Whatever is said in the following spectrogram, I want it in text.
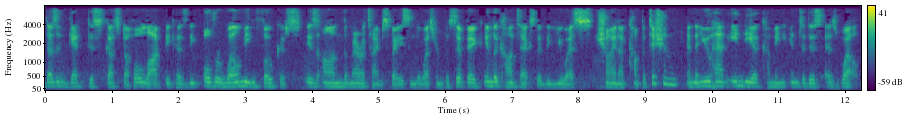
doesn't get discussed a whole lot because the overwhelming focus is on the maritime space in the Western Pacific in the context of the US China competition. And then you have India coming into this as well.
